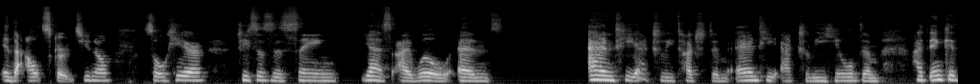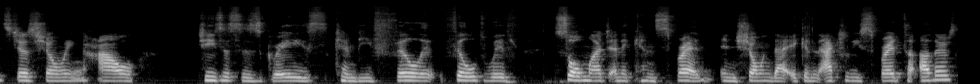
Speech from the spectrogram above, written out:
in the outskirts, you know. So here Jesus is saying, Yes, I will. And and he actually touched him and he actually healed him. I think it's just showing how Jesus's grace can be filled filled with so much and it can spread in showing that it can actually spread to others.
